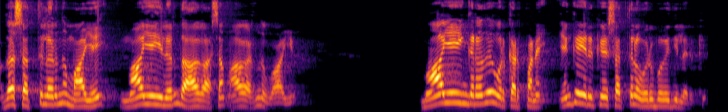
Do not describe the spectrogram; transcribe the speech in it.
அதாவது சத்துலேருந்து மாயை மாயையிலிருந்து ஆகாசம் ஆகாசம் வாயு. மாயைங்கிறது ஒரு கற்பனை. எங்கே இருக்குது சத்தில் ஒரு பகுதியில் இருக்குது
